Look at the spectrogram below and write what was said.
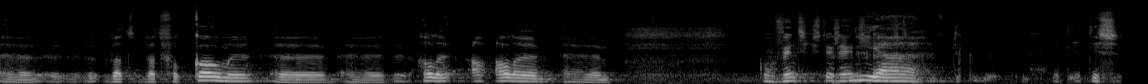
uh, wat, wat volkomen alle, alle conventies terzijde Ja, het, het, is,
